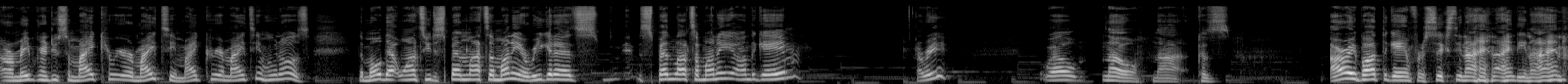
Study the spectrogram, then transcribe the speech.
or maybe we're gonna do some my career or my team, my career, my team. Who knows? The mode that wants you to spend lots of money. Are we gonna spend lots of money on the game? Are we? Well, no, not because I already bought the game for sixty nine ninety nine,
